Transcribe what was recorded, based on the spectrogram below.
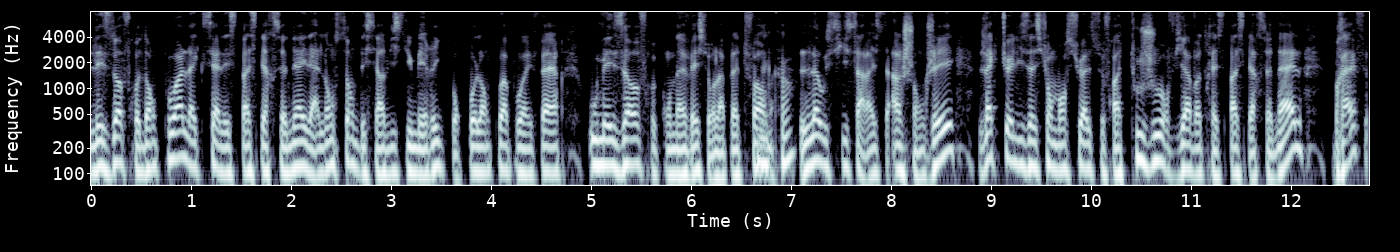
Les offres d'emploi, l'accès à l'espace personnel et à l'ensemble des services numériques pour pôle emploi.fr ou mes offres qu'on avait sur la plateforme. Là aussi, ça reste inchangé. L'actualisation mensuelle se fera toujours via votre espace personnel. Bref,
